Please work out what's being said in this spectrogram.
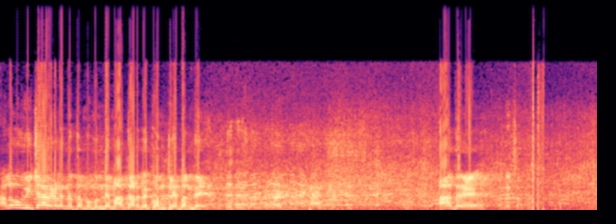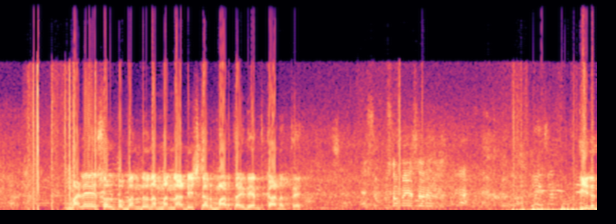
ಹಲವು ವಿಚಾರಗಳನ್ನು ತಮ್ಮ ಮುಂದೆ ಮಾತಾಡಬೇಕು ಅಂತಲೇ ಬಂದೆ. ಆದರೆ ಮಳೆ ಸ್ವಲ್ಪ ಬಂದು ನಮ್ಮನ್ನ ಡಿಸ್ಟರ್ಬ್ ಮಾಡ್ತಾ ಇದೆ ಅಂತ ಕಾಣುತ್ತೆ. ಇದು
